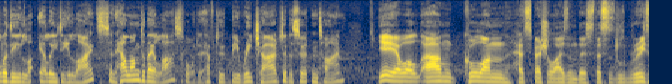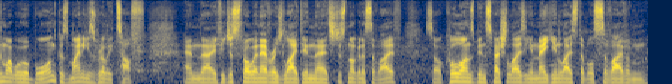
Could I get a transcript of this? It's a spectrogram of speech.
LED LED lights. And how long do they last for? Do they have to be recharged at a certain time? Yeah, yeah. Well, um, Coolon has specialized in this. This is the reason why we were born because mining is really tough, and uh, if you just throw an average light in there, it's just not going to survive. So Coolon's been specializing in making lights that will survive and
